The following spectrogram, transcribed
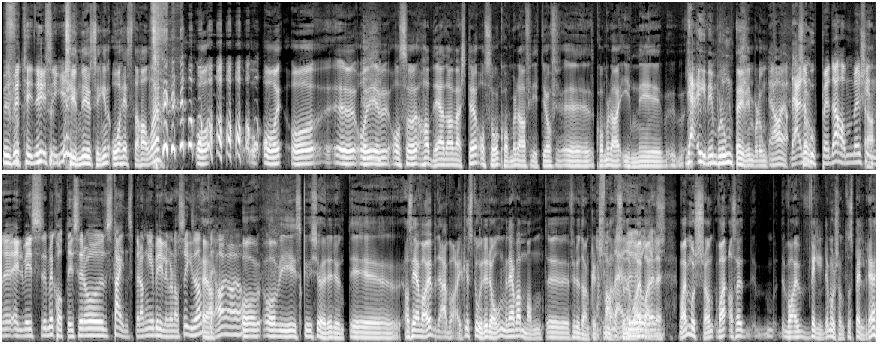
tynn i hyssingen. tynn i hyssingen og hestehale. Og, og, og, og, øh, og, så hadde jeg da verksted, og så kommer da Fridtjof øh, kommer da inn i Det er Øyvind Blunk. Øyvind Blunk. Ja, ja. Det er jo moped. Det er han med skinne Elvis med cottiser og steinsprang i brilleglasset, ikke sant? Ja. Ja, ja, ja. Og, og vi skulle kjøre rundt i Altså, jeg var jo Det var jo ikke store rollen, men jeg var mann til fru Dankertsen. Da, så det var jo bare det. Det var jo morsomt. Var, altså, det var jo veldig morsomt å spille det.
